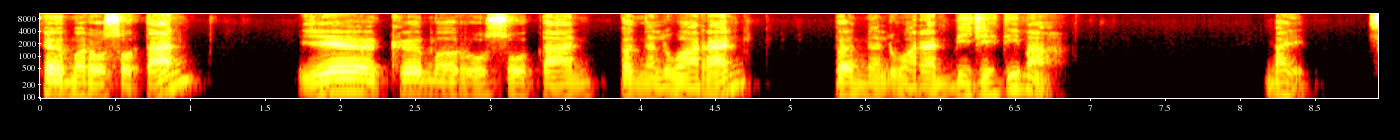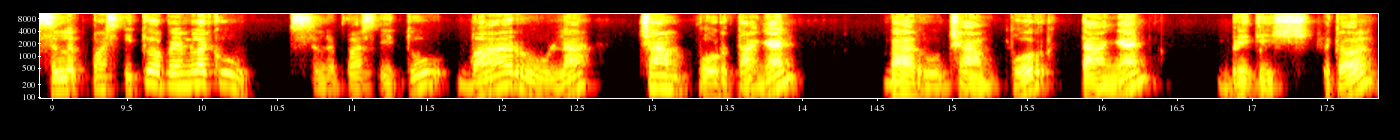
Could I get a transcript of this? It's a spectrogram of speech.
Kemerosotan, ya kemerosotan pengeluaran, pengeluaran biji timah. Baik. Selepas itu apa yang berlaku? Selepas itu barulah campur tangan, baru campur tangan British. Betul?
